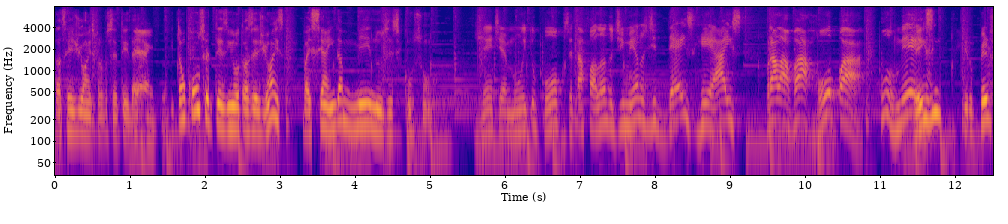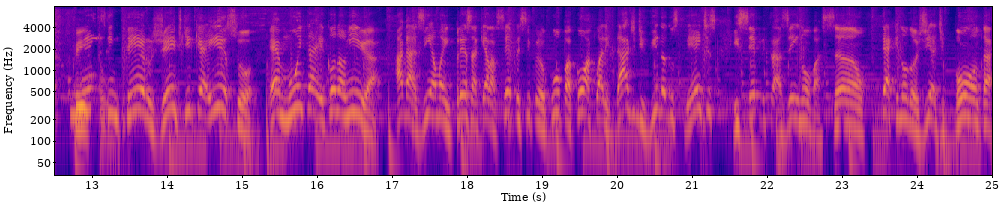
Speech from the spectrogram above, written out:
das regiões, para você ter ideia. Certo. Então, com certeza, em outras regiões, vai ser ainda menos esse consumo. Gente, é muito pouco. Você tá falando de menos de 10 reais para lavar roupa por mês. Mês inteiro, perfeito. mês inteiro, gente, o que, que é isso? É muita economia. A Gazinha é uma empresa que ela sempre se preocupa com a qualidade de vida dos clientes e sempre trazer inovação, tecnologia de ponta,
